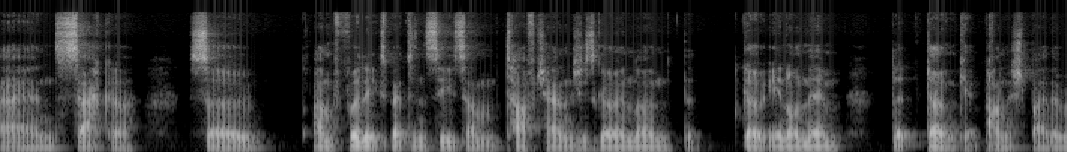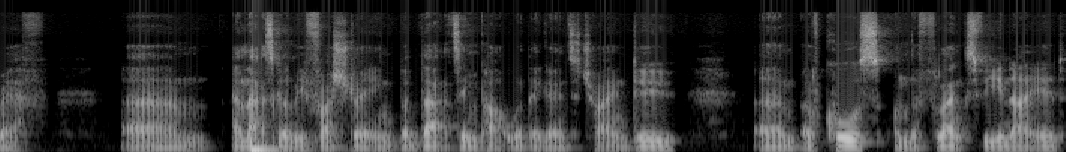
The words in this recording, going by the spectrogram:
and Saka. So I'm fully expecting to see some tough challenges going on that go in on them that don't get punished by the ref. Um, and that's going to be frustrating, but that's in part what they're going to try and do. Um, of course, on the flanks for United,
